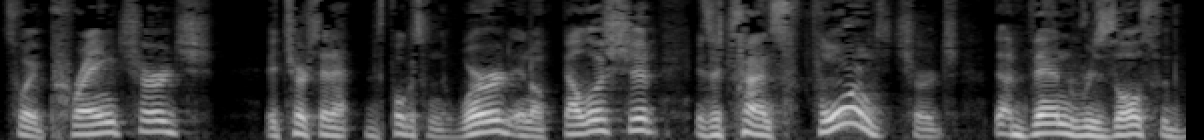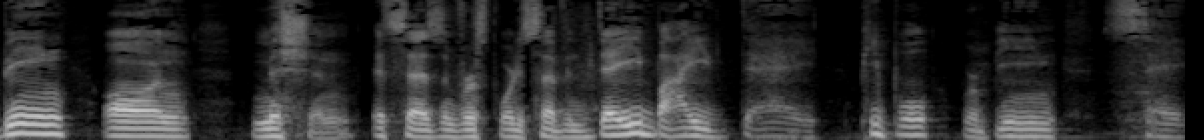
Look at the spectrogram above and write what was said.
So a praying church, a church that is focused on the word and on fellowship is a transformed church that then results with being on mission. It says in verse 47, day by day, people were being saved.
